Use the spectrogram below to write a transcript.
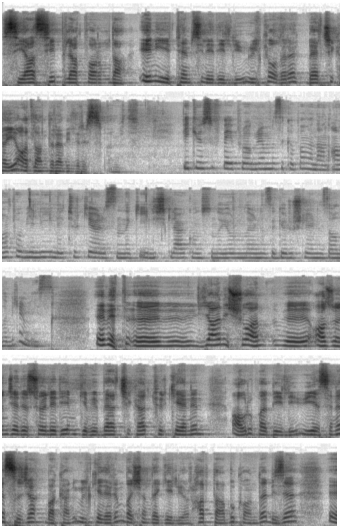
siyasi platformda en iyi temsil edildiği ülke olarak Belçika'yı adlandırabiliriz. Evet. Peki Yusuf Bey programımızı kapamadan Avrupa Birliği ile Türkiye arasındaki ilişkiler konusunda yorumlarınızı, görüşlerinizi alabilir miyiz? Evet, e, yani şu an e, az önce de söylediğim gibi Belçika Türkiye'nin Avrupa Birliği üyesine sıcak bakan ülkelerin başında geliyor. Hatta bu konuda bize e,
